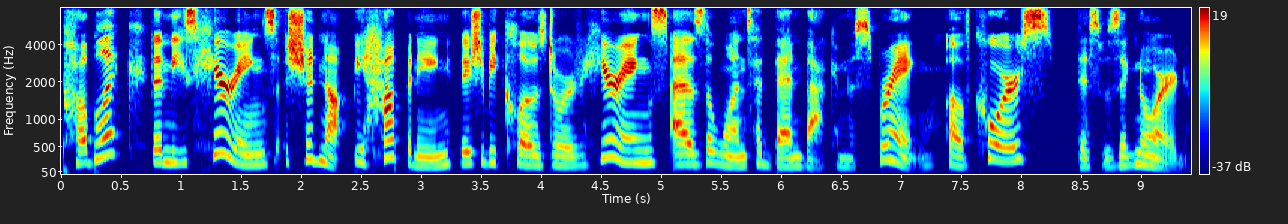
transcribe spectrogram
public, then these hearings should not be happening. They should be closed door hearings as the ones had been back in the spring. Of course, this was ignored.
